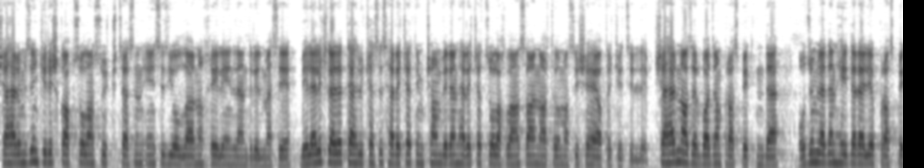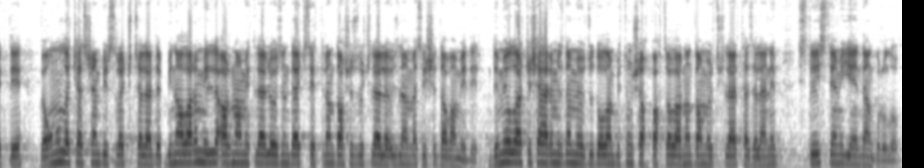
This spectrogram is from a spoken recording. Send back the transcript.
Şəhərimizin giriş qapısı olan Sülh küçəsinin ensiz yollarının xeyli enləndirilməsi, beləliklə də təhlükəsiz hərəkət imkan verən hərəkət zolaqlarının sayının artırılması işi həyata keçirilib. Şəhərin Azərbaycan prospektində O cümlədən Heydər Əliyev prospekti və onunla kəsişən bir sıra küçələrdə binaların milli ornamentlərlə özündə əks etdirən daş üzlüklərlə üzlənməsi işi davam edir. Demək olar ki, şəhərimizdə mövcud olan bütün uşaq bağçalarının dam örtükləri təzələnib, istilik sistemi yenidən qurulub.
